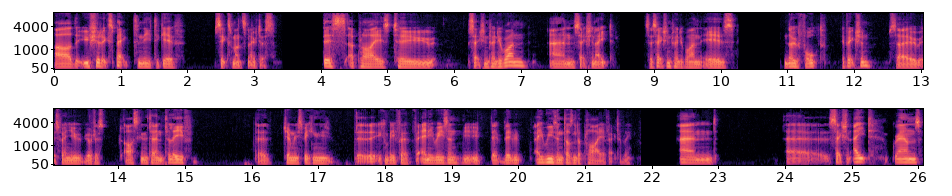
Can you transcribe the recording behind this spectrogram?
are that you should expect to need to give six months' notice. This applies to Section 21 and Section 8. So Section 21 is no fault eviction. So it's when you, you're just asking the tenant to leave. Uh, generally speaking, you, it can be for, for any reason. You, a reason doesn't apply effectively. And uh, Section 8 grounds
